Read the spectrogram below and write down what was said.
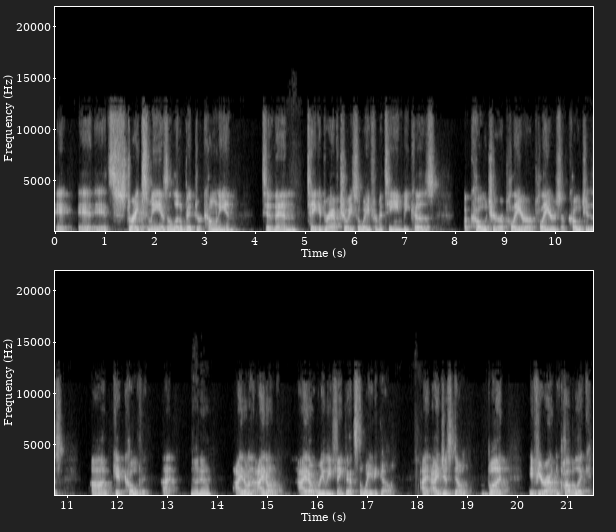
It, it, it strikes me as a little bit draconian to then take a draft choice away from a team because a coach or a player or players or coaches uh, get COVID. I, no, no. I don't. I don't. I don't really think that's the way to go. I, I just don't. But if you're out in public,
